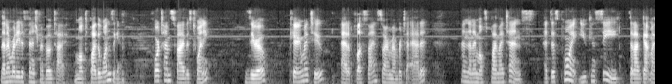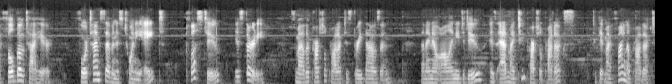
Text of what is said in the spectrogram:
Then I'm ready to finish my bow tie. Multiply the ones again. 4 times 5 is 20. 0. Carry my 2. Add a plus sign so I remember to add it. And then I multiply my tens. At this point, you can see that I've got my full bow tie here. 4 times 7 is 28. Plus 2 is 30. So my other partial product is 3,000. Then I know all I need to do is add my two partial products to get my final product,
